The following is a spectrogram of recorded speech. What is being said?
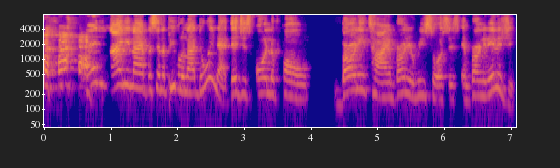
99% of people are not doing that. They're just on the phone, burning time, burning resources, and burning energy,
